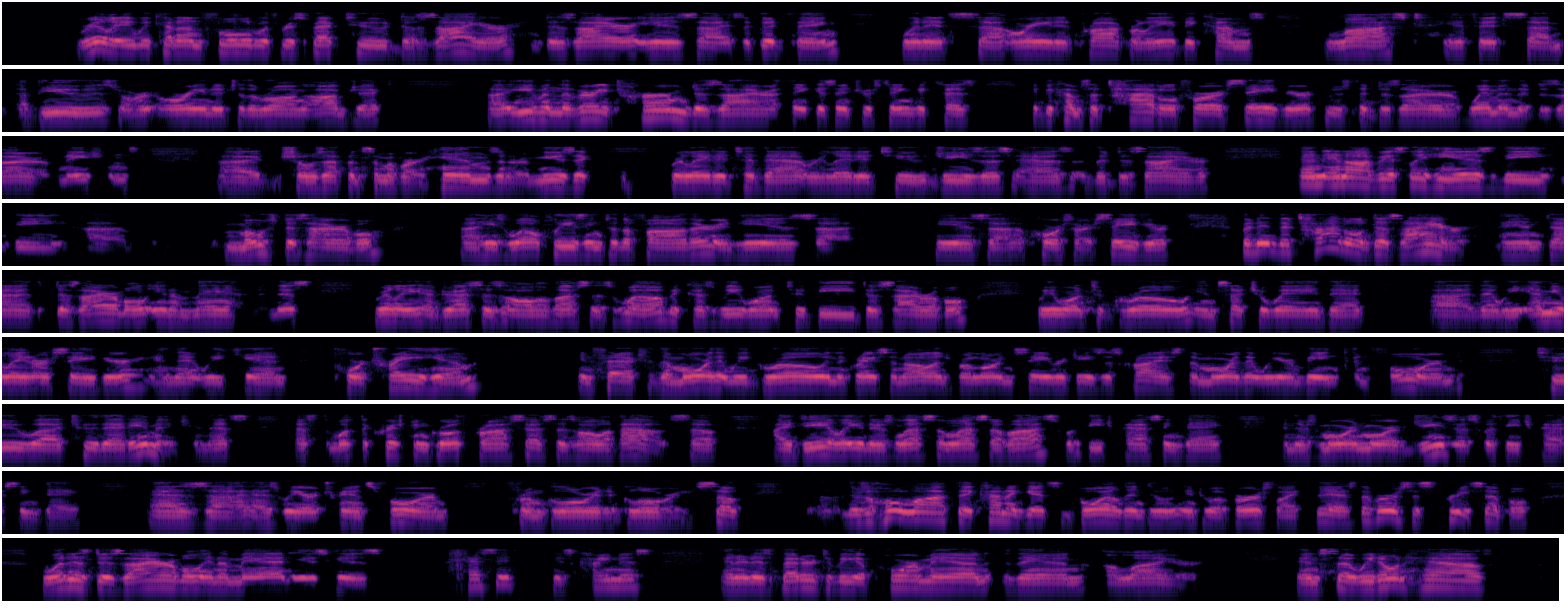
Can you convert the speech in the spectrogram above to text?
really we can unfold with respect to desire. Desire is uh, is a good thing when it's uh, oriented properly. It becomes lost if it's um, abused or oriented to the wrong object. Uh, even the very term desire, I think, is interesting because it becomes a title for our Savior, who's the desire of women, the desire of nations. Uh, it shows up in some of our hymns and our music related to that, related to Jesus as the desire. And, and obviously he is the, the, uh, most desirable. Uh, he's well pleasing to the Father and he is, uh, he is, uh, of course, our Savior. But in the title, desire and uh, desirable in a man, and this really addresses all of us as well because we want to be desirable. We want to grow in such a way that uh, that we emulate our Savior and that we can portray Him. In fact, the more that we grow in the grace and knowledge of our Lord and Savior Jesus Christ, the more that we are being conformed to uh, to that image, and that's that's what the Christian growth process is all about. So ideally, there's less and less of us with each passing day, and there's more and more of Jesus with each passing day, as uh, as we are transformed from glory to glory. So uh, there's a whole lot that kind of gets boiled into into a verse like this. The verse is pretty simple. What is desirable in a man is his chesed, his kindness, and it is better to be a poor man than a liar. And so we don't have,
